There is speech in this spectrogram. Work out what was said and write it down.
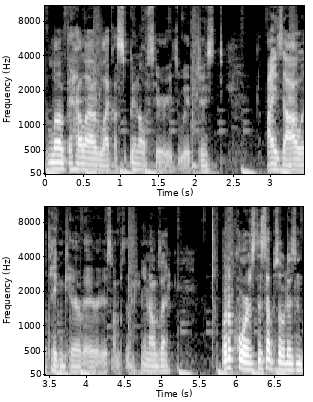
love the hell out of like a spin-off series with just Aizawa taking care of Eri or something. You know what I'm saying? But of course, this episode isn't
